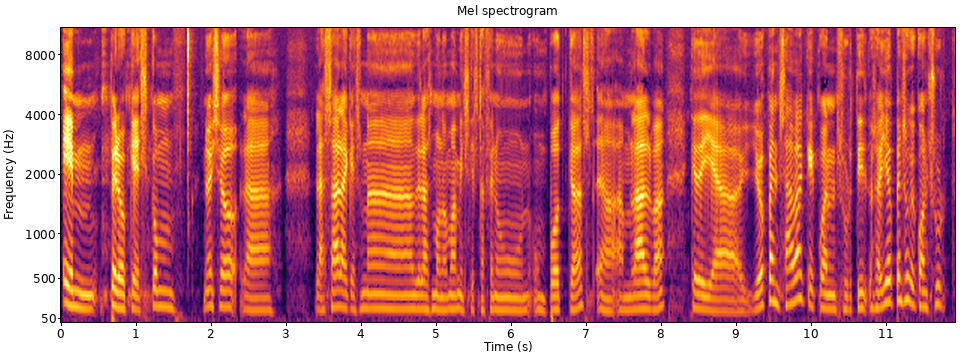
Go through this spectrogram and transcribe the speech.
eh, però que és com, no això, la, la Sara, que és una de les monomamis que està fent un, un podcast eh, amb l'Alba, que deia, jo pensava que quan sortís, o sea, jo penso que quan surt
